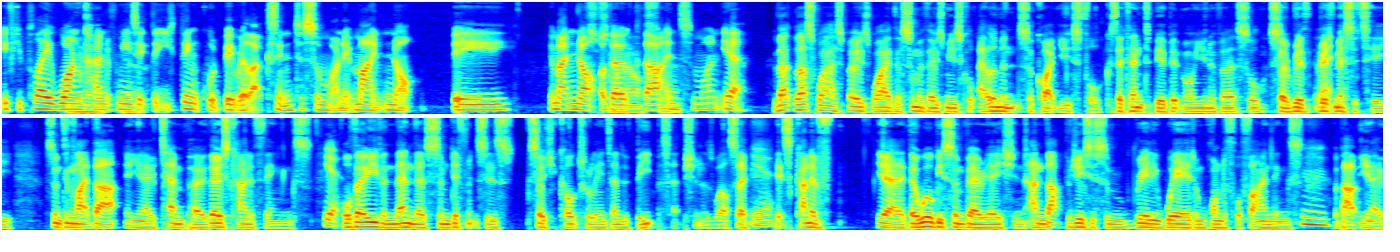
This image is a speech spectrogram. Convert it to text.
if you play one Yeah, kind of music that you think would be relaxing to someone, it might not be. It might not someone evoke else, that yeah. in someone. Yeah. That, that's why I suppose why the, some of those musical elements are quite useful because they tend to be a bit more universal. So ryth- Right. rhythmicity, something like that, you know, tempo, those kind of things. Yeah. Although even then, there's some differences socioculturally in terms of beat perception as well. So Yeah. it's kind of yeah, there will be some variation, and that produces some really weird and wonderful findings Mm. about you know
